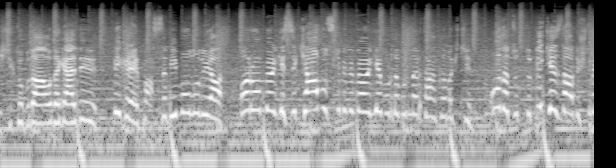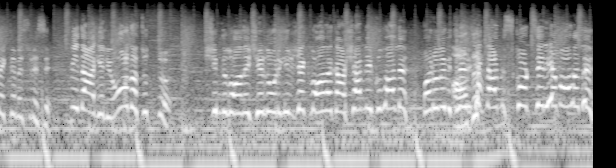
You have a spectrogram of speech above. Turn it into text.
İşlik topu daha o da geldi. Bir Grey Pass'la bir bol oluyor. Baron bölgesi kabus gibi bir bölge burada bunları tanklamak için. O da tuttu. Bir kez daha düştü bekleme süresi. Bir daha geliyor. O da tuttu. Şimdi Luana içeri doğru girecek. Luana karşı hamleyi kullandı. Baron'u bitirecekler mi? Skort seriye bağladı.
